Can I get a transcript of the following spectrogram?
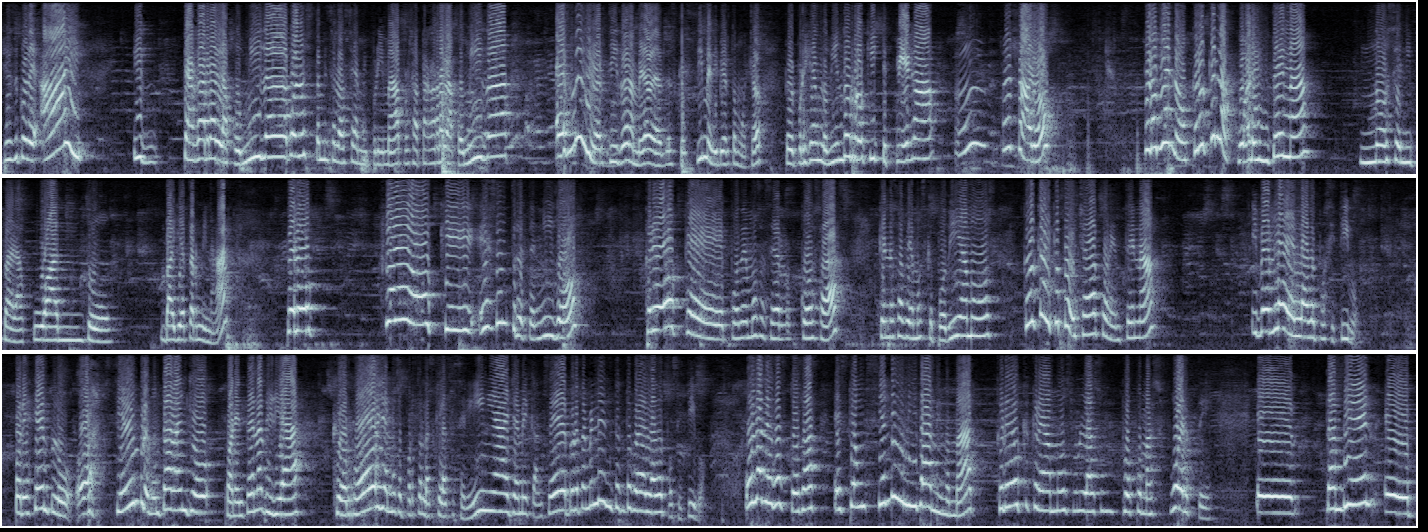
Yo digo de, ¡ay! Y te agarra la comida. Bueno, eso también se lo hace a mi prima. O sea, te agarra la comida. Es muy divertido, la mera verdad es que sí me divierto mucho. Pero por ejemplo, viendo Rocky te pega. Mm, es raro. Pero bueno, creo que la cuarentena no sé ni para cuándo vaya a terminar. Pero creo que es entretenido. Creo que podemos hacer cosas que no sabíamos que podíamos. Creo que hay que aprovechar la cuarentena y verle el lado positivo. Por ejemplo, si me preguntaran yo, cuarentena diría, qué horror, ya no soporto las clases en línea, ya me cansé, pero también le intento ver el lado positivo. Una de esas cosas es que aun siendo unida a mi mamá, creo que creamos un lazo un poco más fuerte. Eh, también eh,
